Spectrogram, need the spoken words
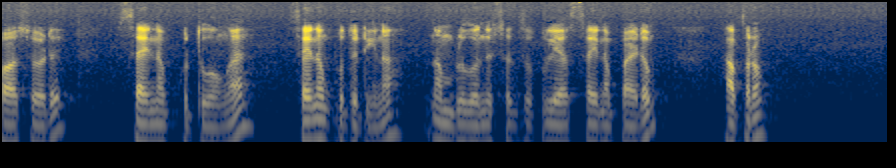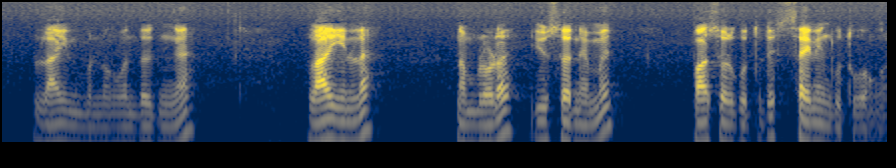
password sign up கொடுத்துக்கோங்க. சைன்அப் கொடுத்துட்டிங்கன்னா நம்மளுக்கு வந்து சக்ஸஸ்ஃபுல்லியாக சைன்அப் ஆகிடும் அப்புறம் லாகின் பண்ண வந்துருக்குங்க லாகினில் நம்மளோட யூசர் நேமு பாஸ்வேர்டு கொடுத்துட்டு சைன்இன் கொடுத்துக்கோங்க.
